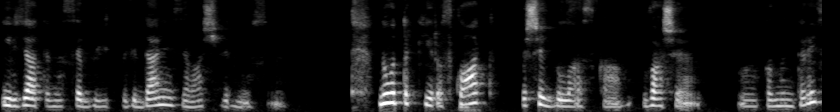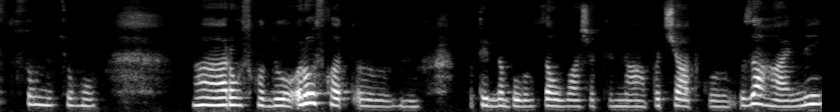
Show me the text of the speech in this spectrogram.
і взяти на себе відповідальність за ваші відносини. Ну, от такий розклад. Пишіть, будь ласка, ваші е, коментарі стосовно цього розкладу. Розклад е, потрібно було зауважити на початку загальний,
